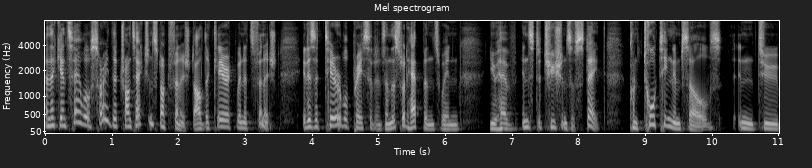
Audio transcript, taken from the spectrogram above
and they can say, "Well, sorry, the transaction's not finished. I'll declare it when it's finished." It is a terrible precedent, and this is what happens when you have institutions of state contorting themselves into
